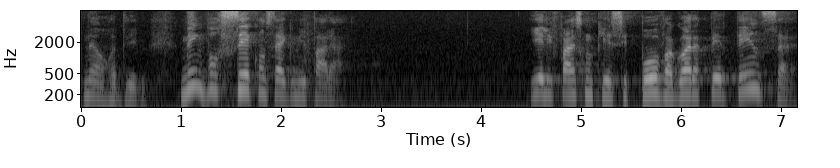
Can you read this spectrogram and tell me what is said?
Não, Rodrigo, nem você consegue me parar. E ele faz com que esse povo agora pertença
